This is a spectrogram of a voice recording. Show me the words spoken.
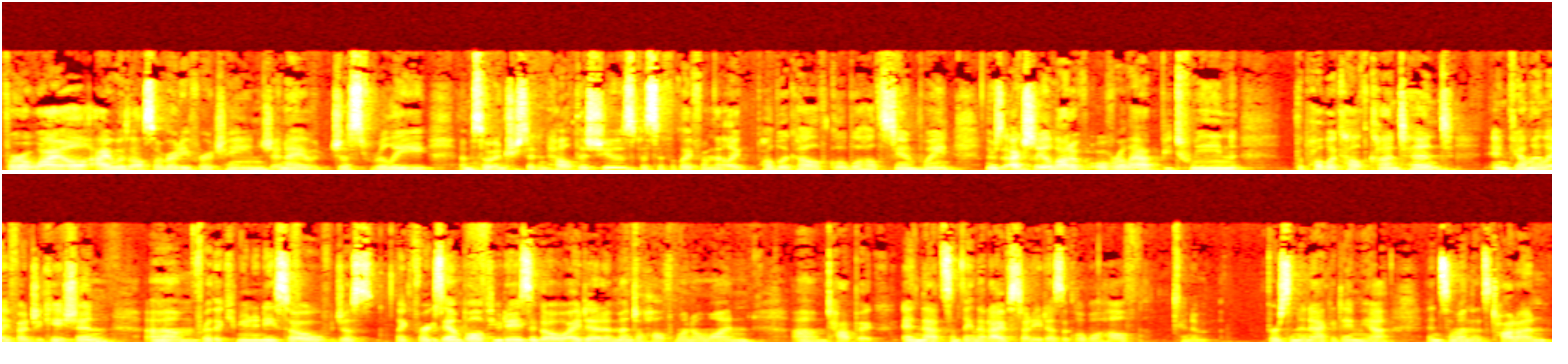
for a while, I was also ready for a change. And I just really am so interested in health issues, specifically from that like public health, global health mm-hmm. standpoint. There's actually a lot of overlap between the public health content and family life education um, for the community. So, just like for example, a few days ago, I did a mental health 101 um, topic, and that's something that I've studied as a global health kind of person in academia and someone that's taught on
